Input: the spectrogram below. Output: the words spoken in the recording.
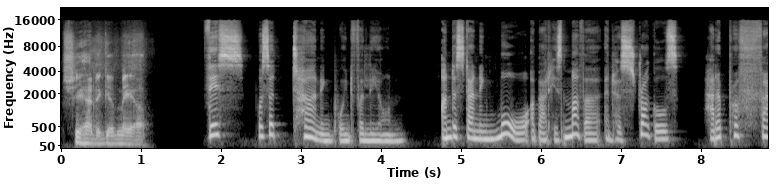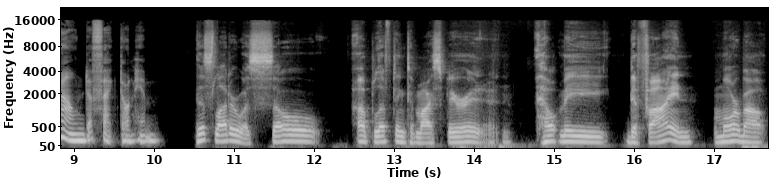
she had to give me up. This was a turning point for Leon. Understanding more about his mother and her struggles had a profound effect on him. This letter was so uplifting to my spirit and helped me define more about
